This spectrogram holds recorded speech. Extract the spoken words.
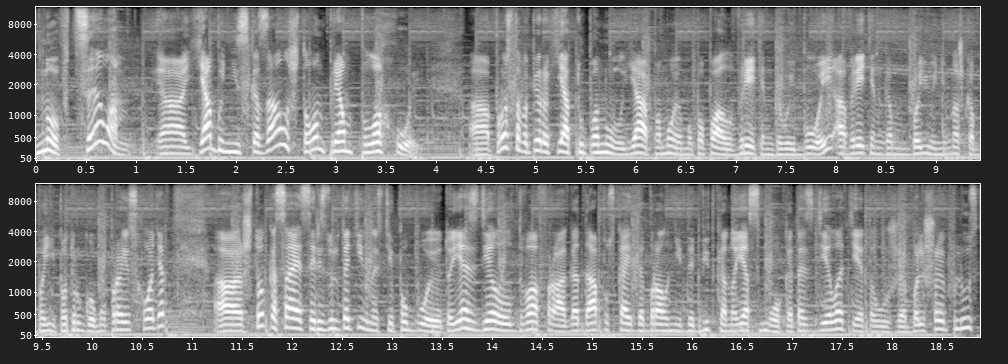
Но в целом, э, я бы не сказал, что он прям плохой. А, просто, во-первых, я тупанул, я, по-моему, попал в рейтинговый бой, а в рейтинговом бою немножко бои по-другому происходят. А, что касается результативности по бою, то я сделал два фрага, да, пускай добрал не добитка, но я смог это сделать, и это уже большой плюс,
